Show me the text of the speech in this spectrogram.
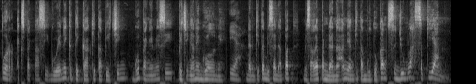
pur ekspektasi gue nih ketika kita pitching, gue pengennya sih pitchingannya goal nih. Iya. Dan kita bisa dapat misalnya pendanaan yang kita butuhkan sejumlah sekian.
